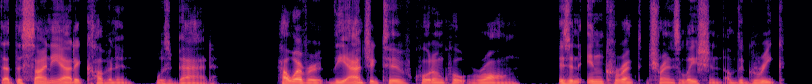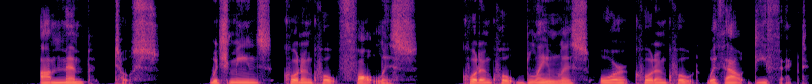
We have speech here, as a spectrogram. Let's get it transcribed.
that the Sinaitic covenant was bad. However, the adjective quote unquote wrong is an incorrect translation of the Greek amemptos, which means quote unquote faultless, quote unquote blameless, or quote unquote without defect.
